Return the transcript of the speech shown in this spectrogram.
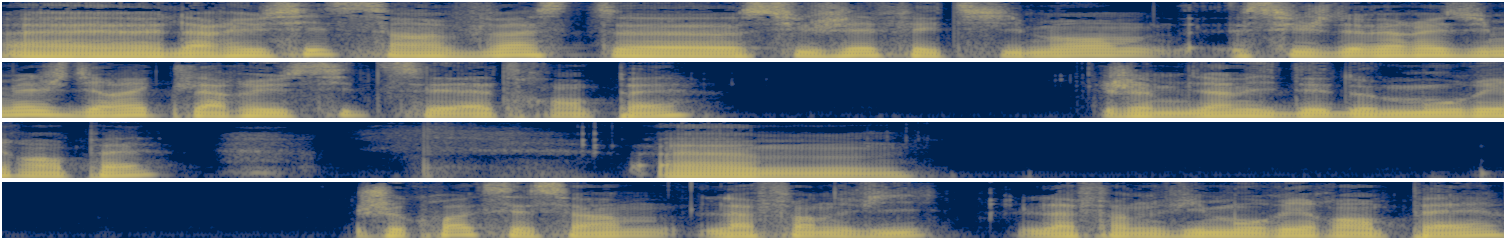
Euh, la réussite, c'est un vaste euh, sujet, effectivement. Si je devais résumer, je dirais que la réussite, c'est être en paix. J'aime bien l'idée de mourir en paix. Euh, je crois que c'est ça, la fin de vie. La fin de vie, mourir en paix.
